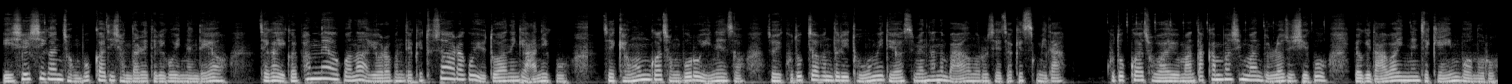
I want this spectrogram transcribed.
이 실시간 정보까지 전달해드리고 있는데요. 제가 이걸 판매하거나 여러분들께 투자하라고 유도하는 게 아니고 제 경험과 정보로 인해서 저희 구독자분들이 도움이 되었으면 하는 마음으로 제작했습니다. 구독과 좋아요만 딱 한 번씩만 눌러주시고 여기 나와 있는 제 개인 번호로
